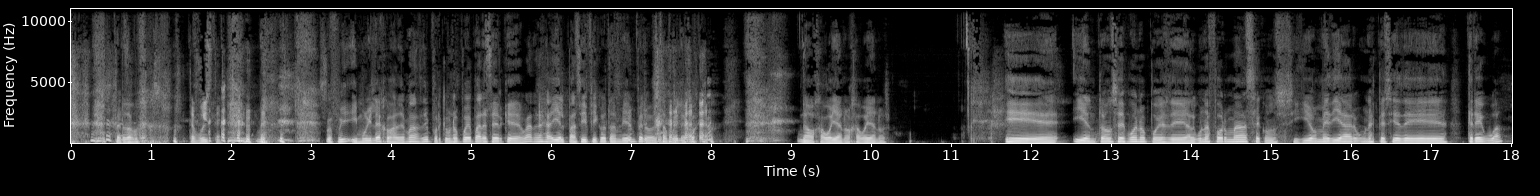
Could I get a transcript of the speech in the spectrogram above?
Perdón. Te fuiste. Me fui y muy lejos además, ¿eh? porque uno puede parecer que, bueno, es ahí el Pacífico también, pero está muy lejos. no, hawaianos, hawaianos. Eh, y entonces, bueno, pues de alguna forma se consiguió mediar una especie de tregua,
